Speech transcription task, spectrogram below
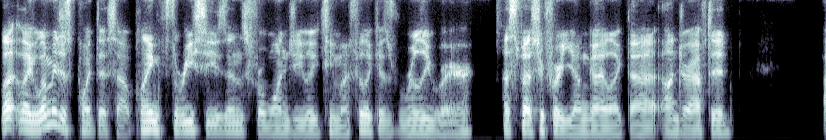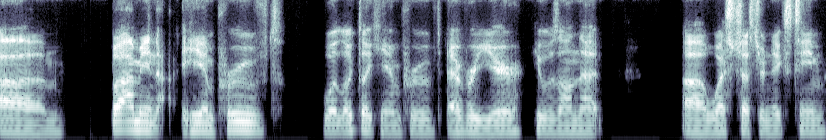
let, like let me just point this out. Playing three seasons for one G League team, I feel like is really rare, especially for a young guy like that, undrafted. Um, but I mean, he improved. What looked like he improved every year. He was on that uh, Westchester Knicks team.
